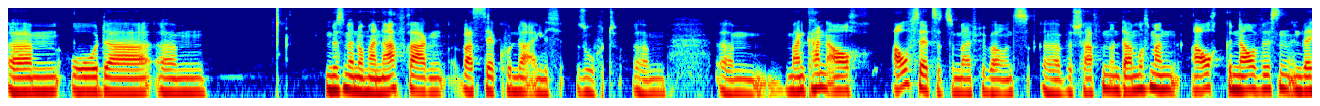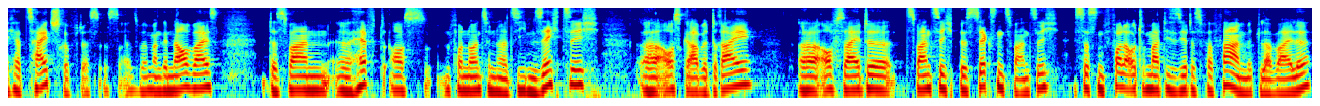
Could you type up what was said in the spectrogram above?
ähm, oder ähm, müssen wir nochmal nachfragen, was der Kunde eigentlich sucht? Ähm, ähm, man kann auch Aufsätze zum Beispiel bei uns äh, beschaffen und da muss man auch genau wissen, in welcher Zeitschrift das ist. Also wenn man genau weiß, das war ein äh, Heft aus, von 1967, äh, Ausgabe 3, äh, auf Seite 20 bis 26 ist das ein vollautomatisiertes Verfahren mittlerweile.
